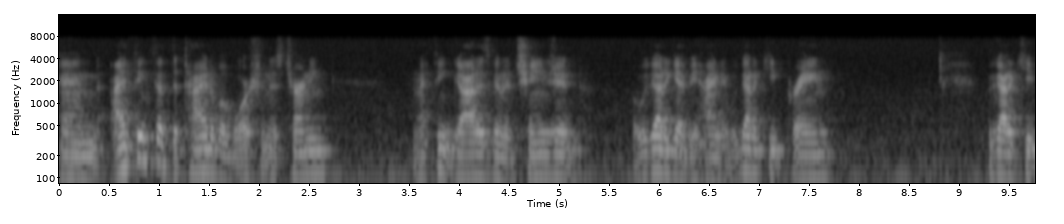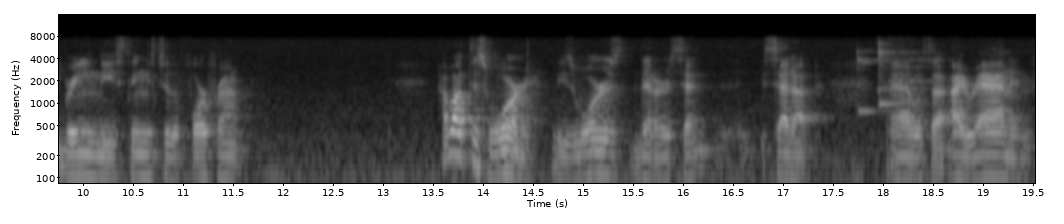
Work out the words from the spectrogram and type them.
And I think that the tide of abortion is turning, and I think God is going to change it but we got to get behind it. We got to keep praying. We got to keep bringing these things to the forefront. How about this war? These wars that are set set up uh, with uh, Iran and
